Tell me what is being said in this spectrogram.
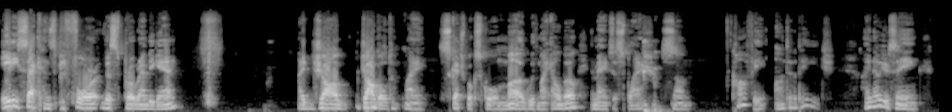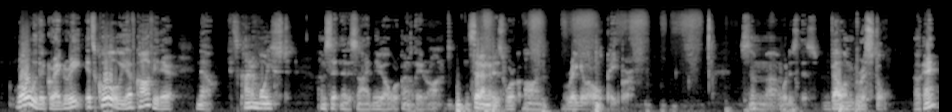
80 seconds before this program began, I jog, joggled my Sketchbook Skool mug with my elbow and managed to splash some coffee onto the page. I know you're saying, roll with it, Gregory. It's cool. You have coffee there. No, it's kind of moist. I'm setting it aside. Maybe I'll work on it later on. Instead, I'm going to just work on regular old paper. Some, uh, what is this? Vellum Bristol. Okay?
